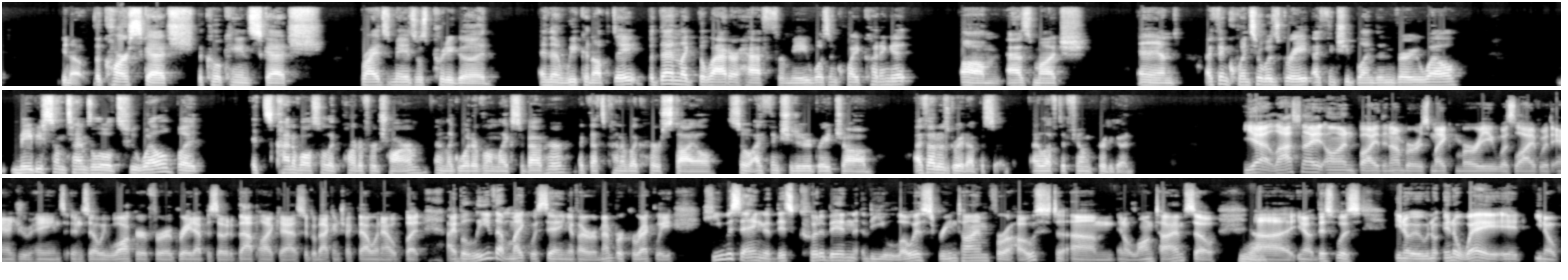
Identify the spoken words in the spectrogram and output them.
you know the car sketch, the cocaine sketch, bridesmaids was pretty good, and then weekend update. But then like the latter half for me wasn't quite cutting it um, as much. And I think Quinta was great. I think she blended in very well. Maybe sometimes a little too well, but it's kind of also like part of her charm and like what everyone likes about her. Like that's kind of like her style. So I think she did a great job. I thought it was a great episode. I left it feeling pretty good. Yeah, last night on By the Numbers, Mike Murray was live with Andrew Haynes and Zoe Walker for a great episode of that podcast. So go back and check that one out. But I believe that Mike was saying, if I remember correctly, he was saying that this could have been the lowest screen time for a host um, in a long time. So, yeah. uh, you know, this was, you know, in, in a way, it, you know,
